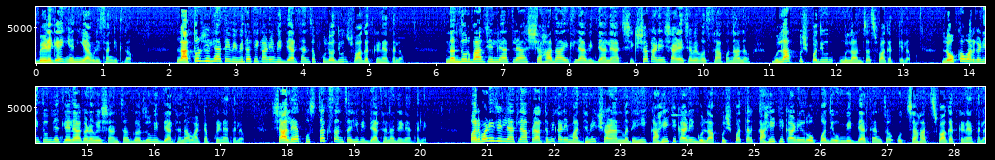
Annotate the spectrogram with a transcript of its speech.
बेळगे यांनी यावेळी सांगितलं. लातूर जिल्ह्यातही विविध ठिकाणी विद्यार्थ्यांचं फुलं देऊन स्वागत करण्यात आलं. नंदुरबार जिल्ह्यातल्या शहादा इथल्या विद्यालयात शिक्षक आणि शाळेच्या व्यवस्थापनानं गुलाब पुष्प देऊन मुलांचं स्वागत केलं. लोकवर्गणीतून घेतलेल्या गणवेशांचं गरजू विद्यार्थ्यांना वाटप करण्यात आलं. शालेय पुस्तक संचही विद्यार्थ्यांना देण्यात आले. परभणी जिल्ह्यातल्या प्राथमिक आणि माध्यमिक शाळांमध्येही काही ठिकाणी गुलाब पुष्प तर काही ठिकाणी रोपं देऊन विद्यार्थ्यांचं उत्साहात स्वागत करण्यात आलं.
